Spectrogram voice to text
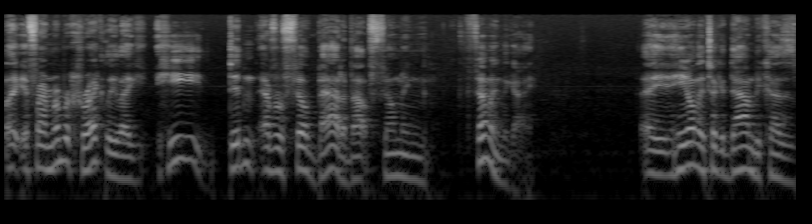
like if I remember correctly, like he didn't ever feel bad about filming filming the guy. Uh, he only took it down because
